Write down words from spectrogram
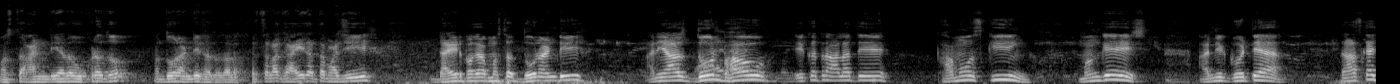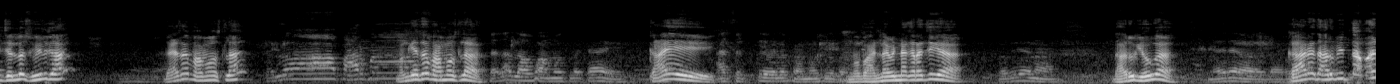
मस्त अंडी आता उकडतो. मग दोन अंडी खातो चला. तर चला गाई आता माझी डाएट बघा मस्त दोन अंडी आणि आज दोन भाऊ एकत्र आला ते फार्म हाऊस किंग मंगेश आणि गोट्या. तर आज काय जल्लोष होईल का? जायचा फार्म हाऊसला मग येतो फार्म हाऊसला काय? काय? मग भांडणा बिंडणा करायची का? दारू घेऊ का. का रे दारू पित ना पण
